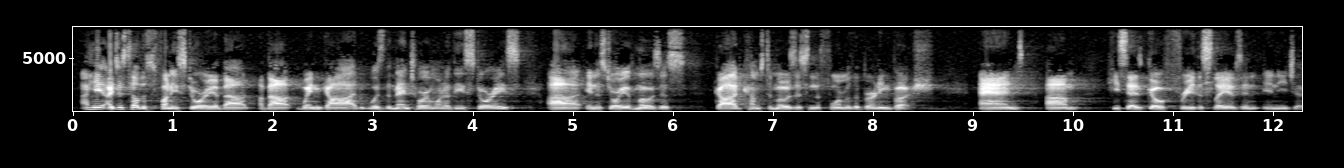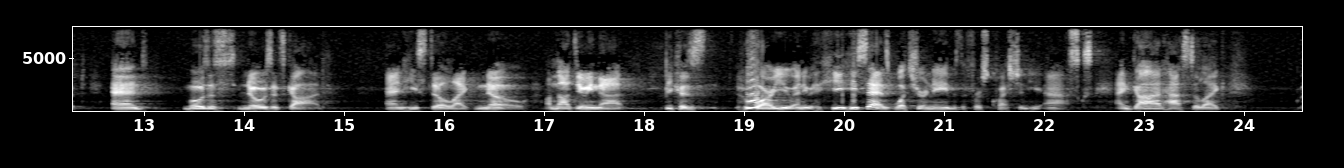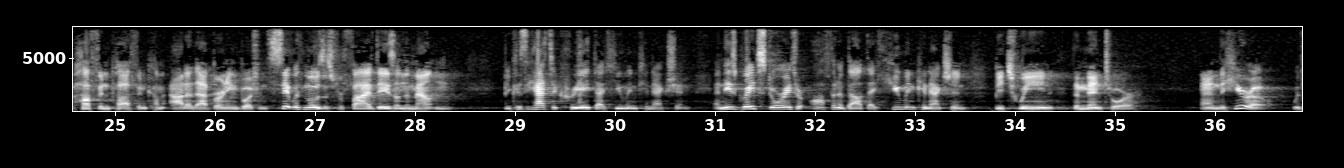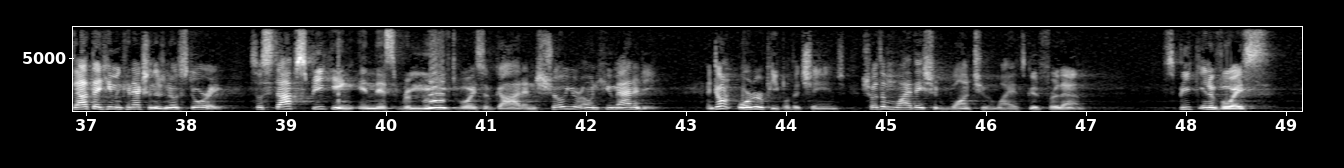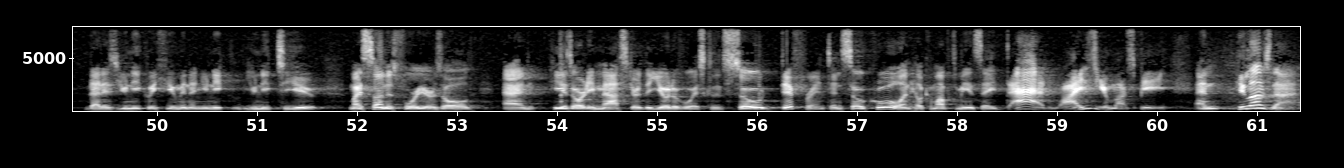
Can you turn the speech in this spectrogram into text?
I, I, just tell this funny story about, about when God was the mentor in one of these stories. Uh, in the story of Moses, God comes to Moses in the form of the burning bush. And um, he says, Go free the slaves in, in Egypt. And Moses knows it's God. And he's still like, No, I'm not doing that because who are you? Anyway, he, he says, What's your name? is the first question he asks. And God has to like huff and puff and come out of that burning bush and sit with Moses for five days on the mountain because he has to create that human connection. And these great stories are often about that human connection between the mentor and the hero. Without that human connection, there's no story. So stop speaking in this removed voice of God and show your own humanity. And don't order people to change. Show them why they should want to and why it's good for them. Speak in a voice that is uniquely human and unique, unique to you. My son is four years old, and he has already mastered the Yoda voice because it's so different and so cool. And he'll come up to me and say, Dad, wise you must be. And he loves that.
